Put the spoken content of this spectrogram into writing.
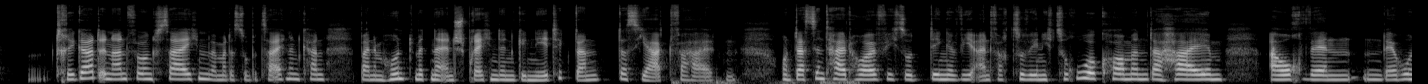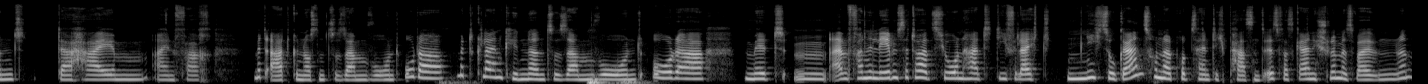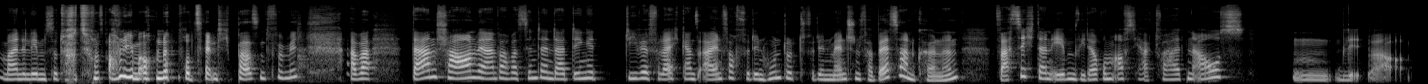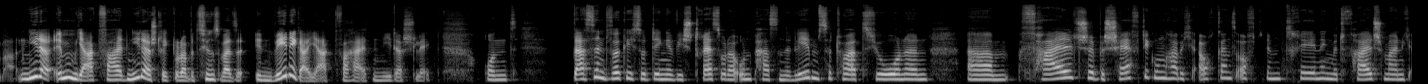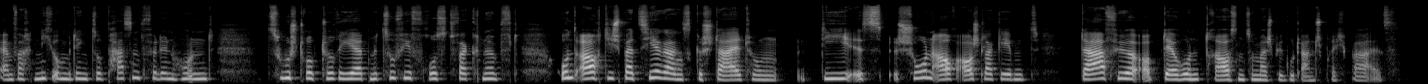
triggert in Anführungszeichen, wenn man das so bezeichnen kann, bei einem Hund mit einer entsprechenden Genetik dann das Jagdverhalten. Und das sind halt häufig so Dinge wie einfach zu wenig zur Ruhe kommen daheim, auch wenn der Hund daheim einfach mit Artgenossen zusammenwohnt oder mit kleinen Kindern zusammenwohnt oder mit ähm, einfach eine Lebenssituation hat, die vielleicht nicht so ganz hundertprozentig passend ist, was gar nicht schlimm ist, weil ne, meine Lebenssituation ist auch nicht immer hundertprozentig passend für mich. Aber dann schauen wir einfach, was sind denn da Dinge, die wir vielleicht ganz einfach für den Hund und für den Menschen verbessern können, was sich dann eben wiederum aufs Jagdverhalten aus nieder, im Jagdverhalten niederschlägt oder beziehungsweise in weniger Jagdverhalten niederschlägt. Und das sind wirklich so Dinge wie Stress oder unpassende Lebenssituationen. Ähm, falsche Beschäftigung habe ich auch ganz oft im Training. Mit falsch meine ich einfach nicht unbedingt so passend für den Hund, zu strukturiert, mit zu viel Frust verknüpft. Und auch die Spaziergangsgestaltung, die ist schon auch ausschlaggebend dafür, ob der Hund draußen zum Beispiel gut ansprechbar ist.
